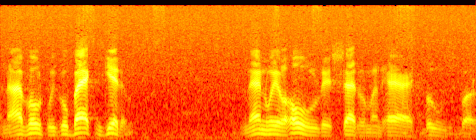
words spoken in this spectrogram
and I vote we go back and get 'em. And then we'll hold this settlement here at Boonesboro.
